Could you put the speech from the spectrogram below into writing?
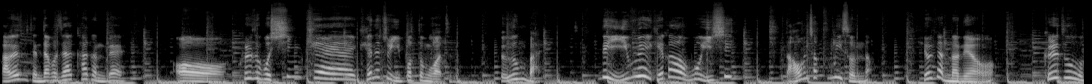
망해도 된다고 생각하는데 어 그래도 뭐 신캐 걔는 좀 이뻤던 것 같은 그 은발 근데 이후에 걔가 뭐 이식 나온 작품이 있었나 기억이 안 나네요 그래도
